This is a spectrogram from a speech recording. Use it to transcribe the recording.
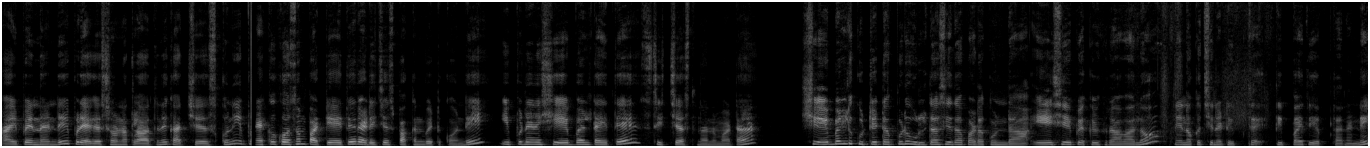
అయిపోయిందండి. ఇప్పుడు ఎగస్ట్రా ఉన్న క్లాత్ని కట్ చేసుకుని ఇప్పుడు నెక్ కోసం పట్టి అయితే రెడీ చేసి పక్కన పెట్టుకోండి. ఇప్పుడు నేను షేప్ బెల్ట్ అయితే స్టిచ్ చేస్తున్నాను అనమాట షేప్ బెల్ట్ కుట్టేటప్పుడు ఉల్టా సీదా పడకుండా ఏ షేప్ ఎక్కడికి రావాలో నేను ఒక చిన్న టిప్ టిప్ అయితే చెప్తానండి.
